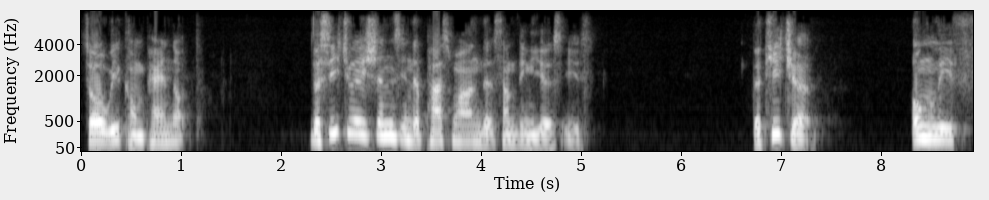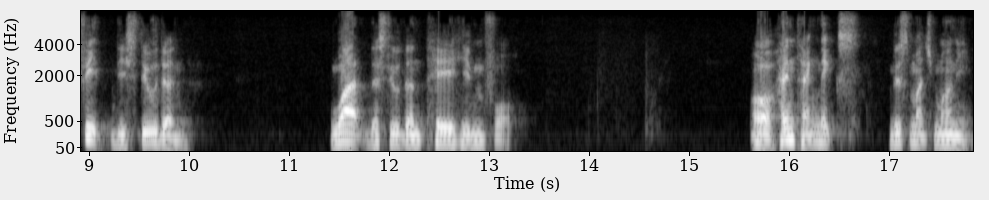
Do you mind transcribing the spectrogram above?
So we compare note. The situations in the past 100 something years is the teacher only feed the student what the student pay him for. Oh, hand techniques, this much money.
